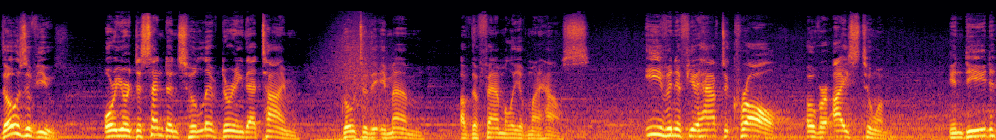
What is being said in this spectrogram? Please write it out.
Those of you or your descendants who lived during that time, go to the Imam of the family of my house. Even if you have to crawl over ice to him. Indeed,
